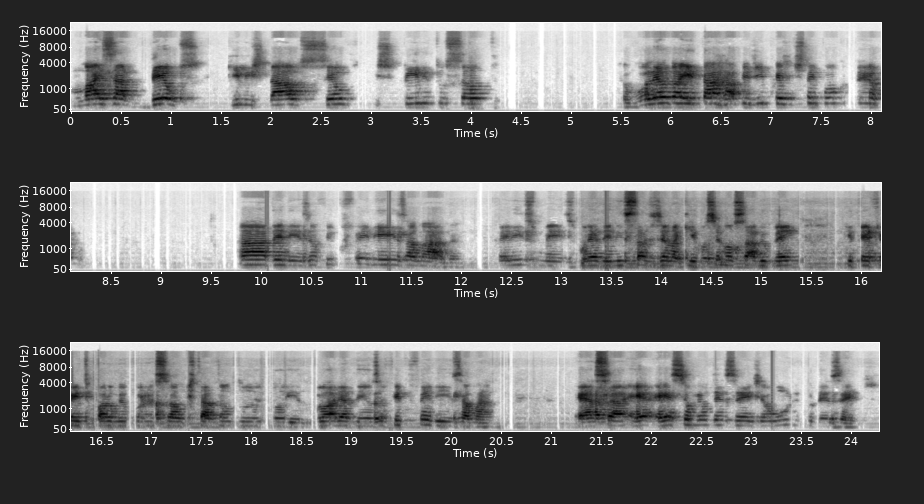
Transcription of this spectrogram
mas a Deus que lhes dá o seu Espírito Santo. Eu vou lendo aí, tá? Rapidinho, porque a gente tem pouco tempo. Ah, Denise, eu fico feliz, amada. Feliz mesmo, né? Denise está dizendo aqui, você não sabe o bem que tem feito para o meu coração, que está tão doído. Glória a Deus, eu fico feliz, amado. Essa é, esse é o meu desejo, é o único desejo.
